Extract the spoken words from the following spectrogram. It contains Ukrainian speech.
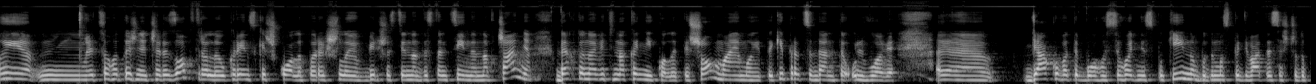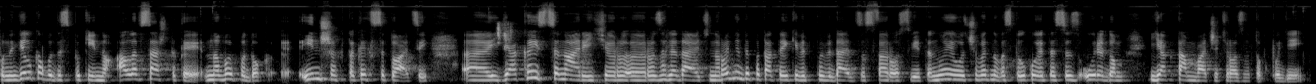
Ми цього тижня через обстріли українські школи перейшли в більшості на дистанційне навчання. Дехто навіть на канікули пішов. Маємо і такі прецеденти у Львові. Е, Дякувати Богу, сьогодні спокійно. Будемо сподіватися, що до понеділка буде спокійно. Але все ж таки, на випадок інших таких ситуацій, е, який сценарій розглядають народні депутати, які відповідають за сферу освіти? Ну і очевидно, ви спілкуєтеся з урядом, як там бачать розвиток подій.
